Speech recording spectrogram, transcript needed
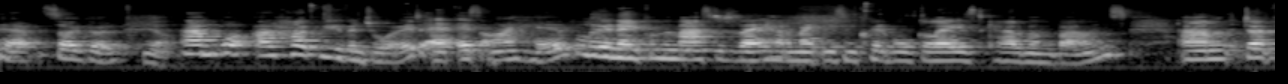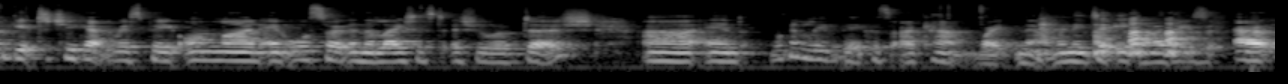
Yeah, so good. Yeah. Um, well, I hope you've enjoyed, as I have, learning from the master today how to make these incredible glazed cardamom buns. Um, don't forget to check out the recipe online and also in the latest issue of Dish. Uh, and we're going to leave it there because I can't wait now. We need to eat one of these uh,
